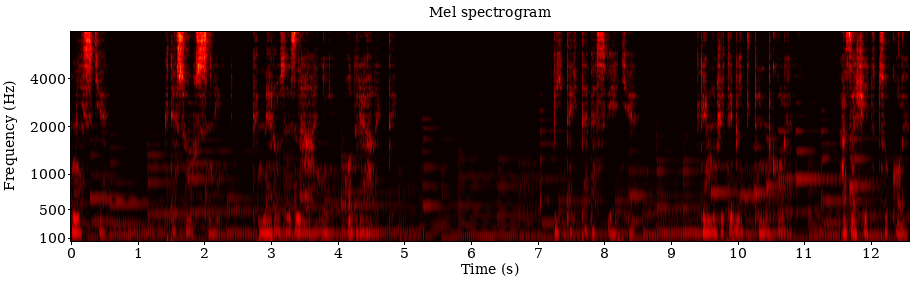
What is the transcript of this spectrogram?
místě, kde jsou sny k nerozeznání od reality. Vítejte ve světě, kde můžete být kýmkoliv a zažít cokoliv.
